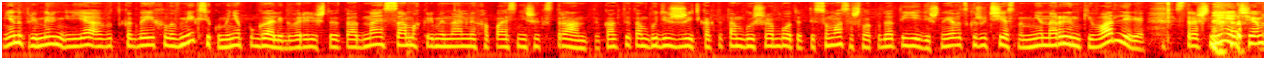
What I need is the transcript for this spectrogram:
Мне, например, я вот когда ехала в Мексику, меня пугали, говорили, что это одна из самых криминальных, опаснейших стран. Ты, как ты там будешь жить, как ты там будешь работать, ты с ума сошла, куда ты едешь. Но я вот скажу честно, мне на рынке в Адлере страшнее, чем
